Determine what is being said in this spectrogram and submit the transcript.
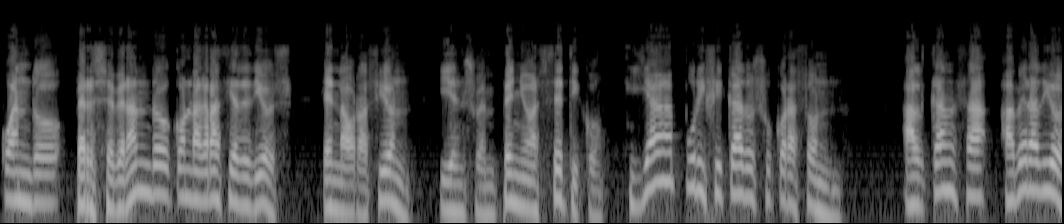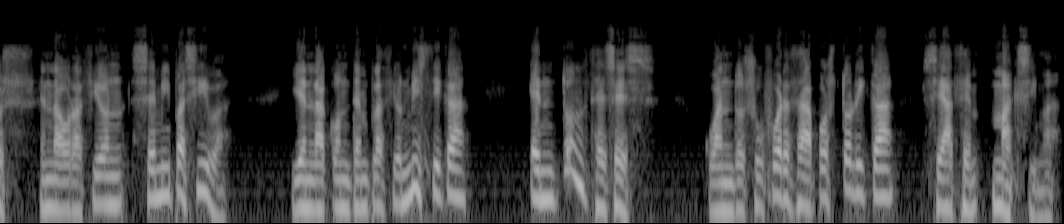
cuando, perseverando con la gracia de Dios en la oración y en su empeño ascético, ya ha purificado su corazón, alcanza a ver a Dios en la oración semipasiva y en la contemplación mística, entonces es cuando su fuerza apostólica se hace máxima.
